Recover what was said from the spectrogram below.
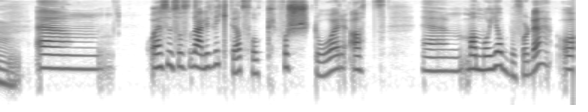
Mm. Eh, og jeg syns også det er litt viktig at folk forstår at eh, man må jobbe for det, og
